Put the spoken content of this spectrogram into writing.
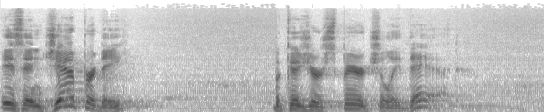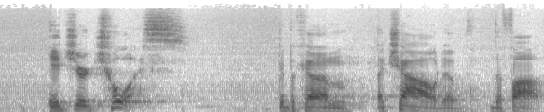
is in jeopardy because you're spiritually dead. It's your choice to become a child of the Father.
